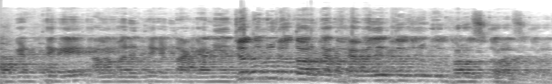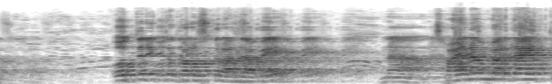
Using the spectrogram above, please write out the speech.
পকেট থেকে, আলমারি থেকে টাকা নিয়ে যতটুকু দরকার, ফ্যামিলির যতটুকু খরচ করা যাবে অতিরিক্ত খরচ করা যাবে? না। ছয় নম্বর দায়িত্ব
